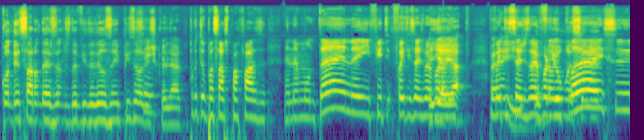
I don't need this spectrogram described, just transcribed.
condensaram 10 anos da vida deles em episódios, Sim. se calhar. Porque tu passaste para a fase Ana Montana e Feiti- Feiticeiros do Everly, Place e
